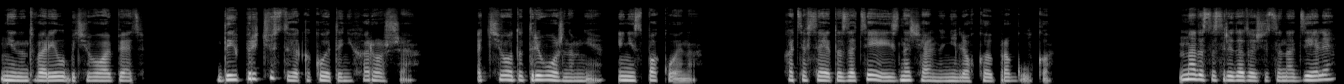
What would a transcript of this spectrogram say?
Не натворила бы чего опять. Да и предчувствие какое-то нехорошее. От чего то тревожно мне и неспокойно. Хотя вся эта затея изначально нелегкая прогулка. Надо сосредоточиться на деле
